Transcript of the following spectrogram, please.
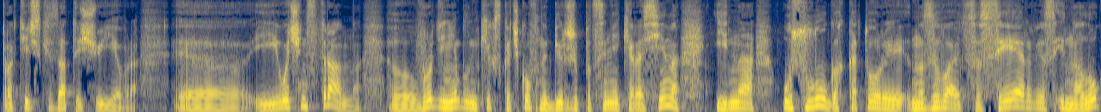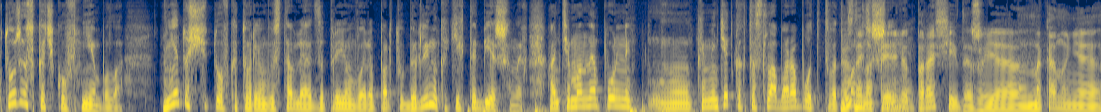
практически за тысячу евро. Э, и очень странно. Э, вроде не было никаких скачков на бирже по цене керосина. И на услугах, которые называются сервис и налог, тоже скачков не было. Нету счетов, которые им выставляют за прием в аэропорту Берлина, каких-то бешеных. Антимонопольный комитет как-то слабо работает в этом Знаете, отношении. перелет по России даже. Я накануне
